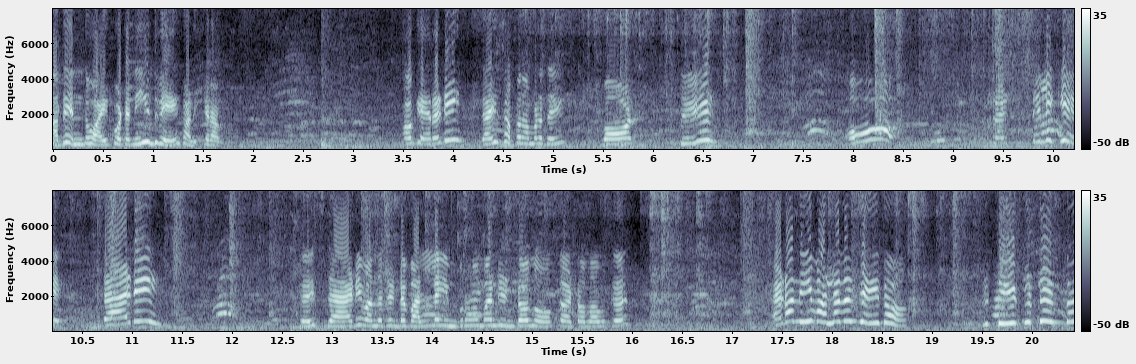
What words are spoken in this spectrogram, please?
അതെന്തോ ആയിക്കോട്ടെ നീ ഇത് വേഗം കളിക്കണം. ഓക്കെ റെഡി ഗൈസ് അപ്പൊ നമ്മളിത് ബോൾ ഓ റെഡിലേക്ക് ഡാഡി. ഗൈസ് ഡാഡി വന്നിട്ടുണ്ട്. വല്ല ഇമ്പ്രൂവ്മെന്റ് ഉണ്ടോ നോക്കാം കേട്ടോ നമുക്ക്. എടാ നീ വല്ലതും ചെയ്തോ? തീക്കുട്ടി എന്തോ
